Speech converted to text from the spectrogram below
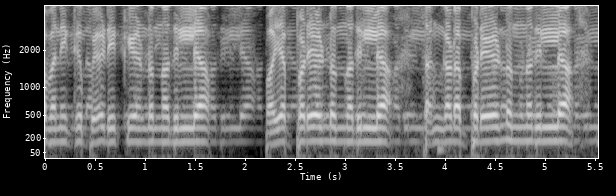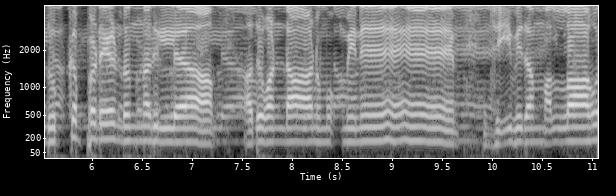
അവനിക്ക് പേടിക്കേണ്ടുന്നതില്ല ഭയപ്പെടേണ്ടുന്നതില്ല സങ്കടപ്പെടേണ്ടുന്നതില്ല ദുഃഖപ്പെടേണ്ടുന്നതില്ല. അതുകൊണ്ടാണ് മുഅ്മിനേ ജീവിതം അള്ളാഹു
